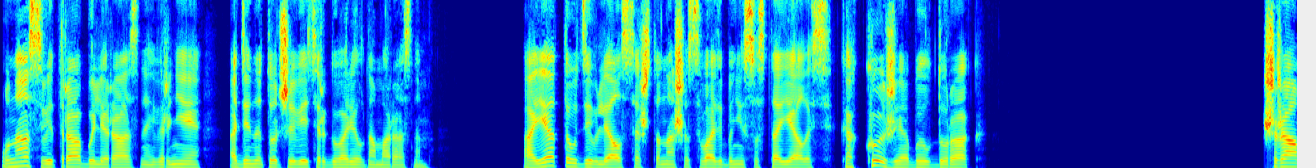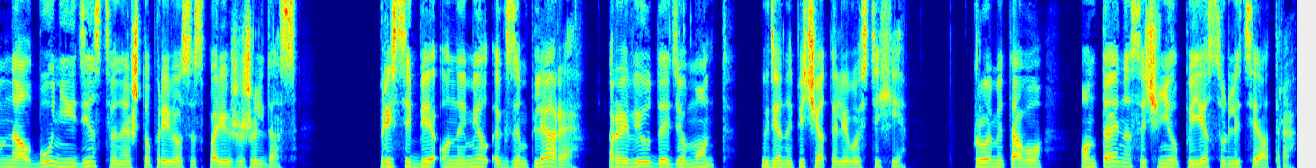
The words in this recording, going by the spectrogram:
У нас ветра были разные, вернее, один и тот же ветер говорил нам о разном. А я-то удивлялся, что наша свадьба не состоялась. Какой же я был дурак. Шрам на лбу не единственное, что привез из Парижа Жильдас. При себе он имел экземпляры «Ревю де Дюмонт», где напечатали его стихи. Кроме того, он тайно сочинил пьесу для театра.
